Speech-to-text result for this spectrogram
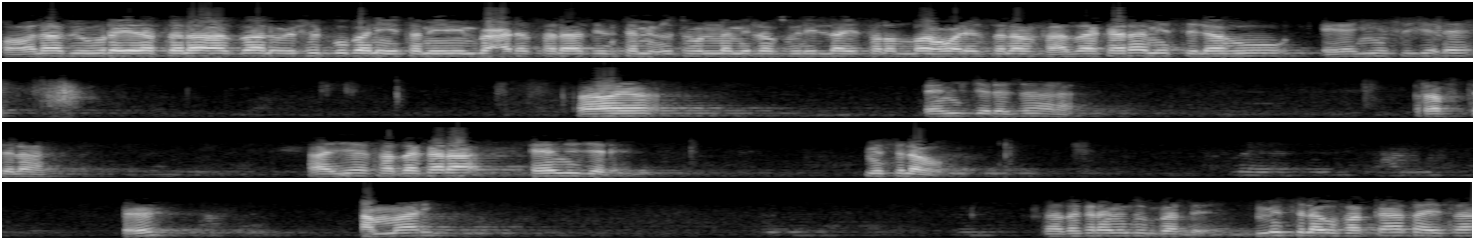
قال أبي هريرة لا أزال أحب بني تميم بعد صلاة سمعتهن من رسول الله صلى الله عليه وسلم فذكر مثله. أين سجده؟ آية. أين جد زهرة. رفت له آية فذكر أين جد. مثله. إيه؟ عماري. فذكر من دبته مثله فكاتا إسا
